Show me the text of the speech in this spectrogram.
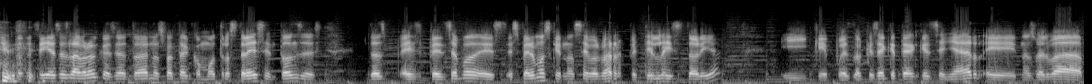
sí, esa es la bronca, o sea, todavía nos faltan como otros tres, entonces, entonces pensemos, esperemos que no se vuelva a repetir la historia y que pues lo que sea que tengan que enseñar eh, nos vuelva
